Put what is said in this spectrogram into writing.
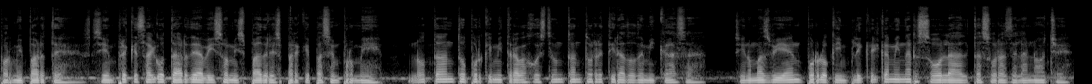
Por mi parte, siempre que salgo tarde aviso a mis padres para que pasen por mí, no tanto porque mi trabajo esté un tanto retirado de mi casa, sino más bien por lo que implica el caminar sola a altas horas de la noche.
